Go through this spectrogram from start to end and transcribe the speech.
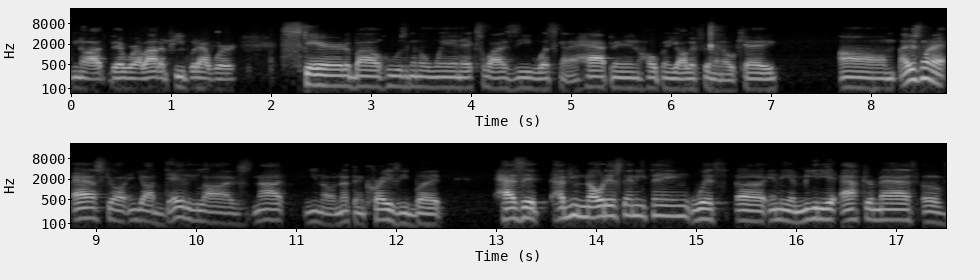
You know, I, there were a lot of people that were scared about who was going to win X, Y, Z, what's going to happen. Hoping y'all are feeling okay. Um, I just want to ask y'all in y'all daily lives, not you know nothing crazy, but has it have you noticed anything with uh in the immediate aftermath of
